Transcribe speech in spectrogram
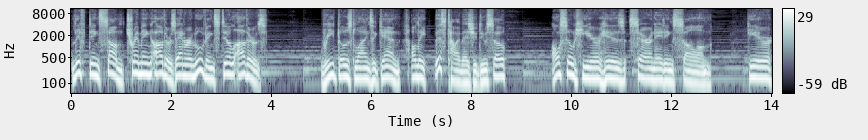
lifting some, trimming others, and removing still others. Read those lines again, only this time as you do so, also hear his serenading song. Hear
